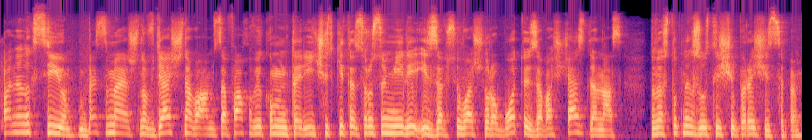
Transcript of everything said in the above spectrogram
Пане Олексію, безмежно вдячна вам за фахові коментарі, чіткі та зрозумілі, і за всю вашу роботу, і за ваш час для нас. До наступних зустрічей. Бережіть себе.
